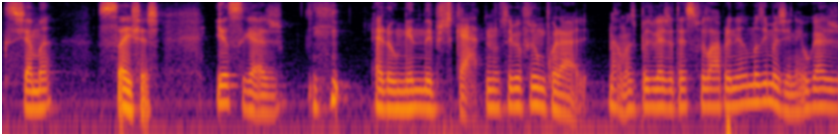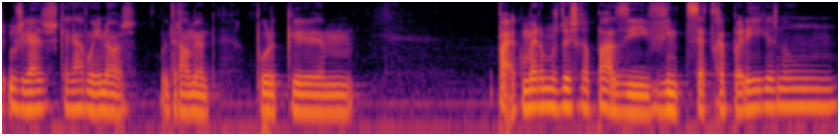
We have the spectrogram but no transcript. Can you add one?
que se chama Seixas. Esse gajo era um grande pescate, não sabia fazer um caralho. Não, mas depois o gajo até se foi lá aprendendo, mas imaginem, gajo, os gajos cagavam em nós, literalmente, porque, hum, pá, como éramos dois rapazes e 27 raparigas, não,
